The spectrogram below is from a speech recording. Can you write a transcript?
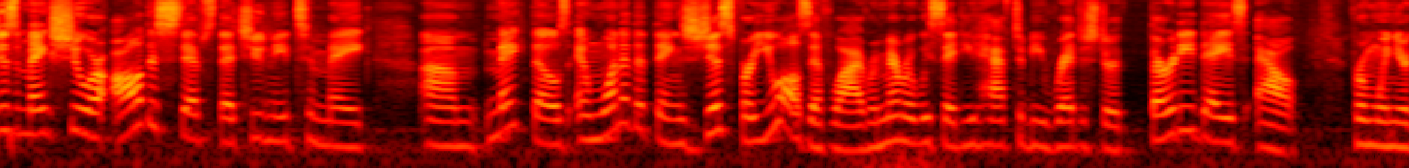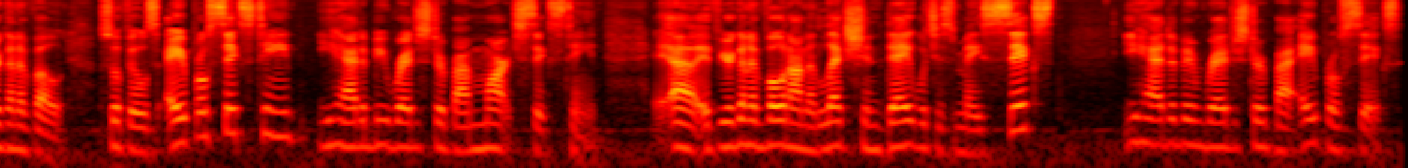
just make sure all the steps that you need to make, um, make those. And one of the things, just for you all's FY, remember we said you have to be registered 30 days out from when you're going to vote. So if it was April 16th, you had to be registered by March 16th. Uh, if you're going to vote on election day, which is May 6th, you had to have been registered by April 6th.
